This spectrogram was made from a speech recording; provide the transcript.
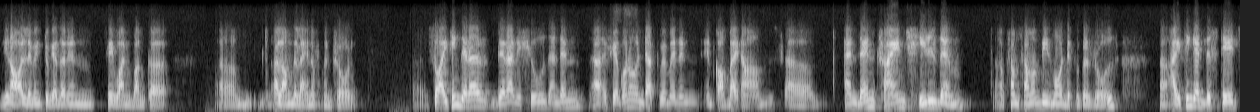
you know, all living together in say one bunker um, along the line of control. So I think there are there are issues, and then uh, if you're going to induct women in in combat arms, uh, and then try and shield them uh, from some of these more difficult roles, uh, I think at this stage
